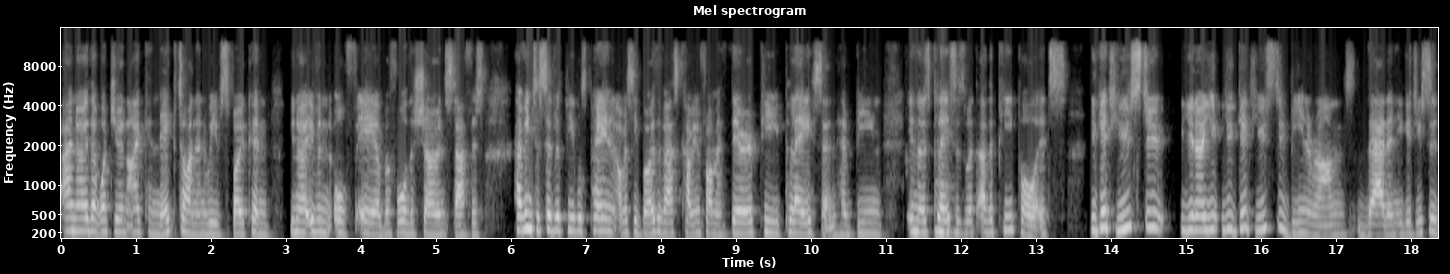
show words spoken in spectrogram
I know that what you and I connect on, and we've spoken, you know, even off air before the show and stuff, is having to sit with people's pain and obviously both of us coming from a therapy place and have been in those mm-hmm. places mm with other people it's you get used to you know you, you get used to being around that and you get used to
